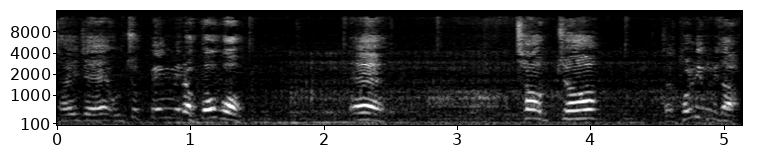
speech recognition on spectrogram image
자 이제 우측 백미러 보고 예, 차 없죠? 자 돌립니다.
